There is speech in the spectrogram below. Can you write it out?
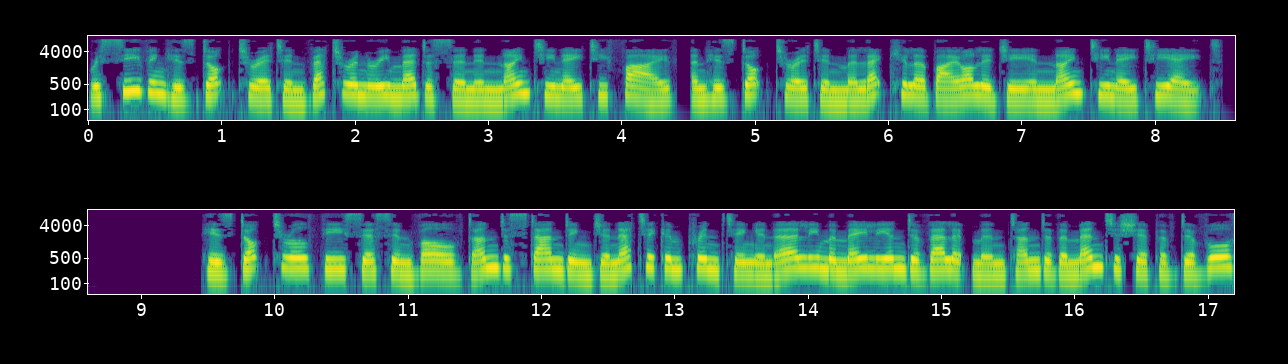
receiving his doctorate in veterinary medicine in 1985, and his doctorate in molecular biology in 1988. His doctoral thesis involved understanding genetic imprinting in early mammalian development under the mentorship of Davor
